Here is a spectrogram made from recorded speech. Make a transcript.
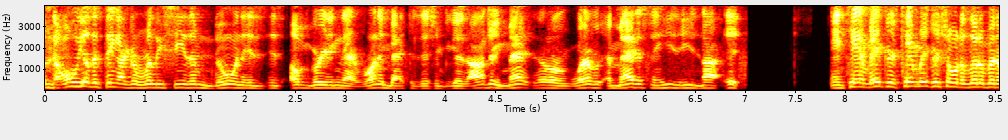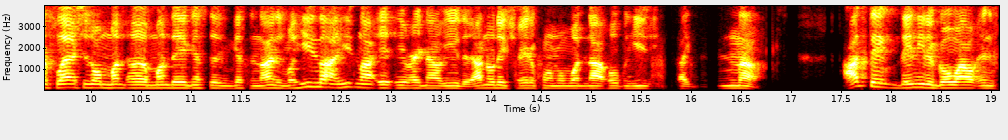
The only other thing I can really see them doing is is upgrading that running back position because Andre Matt or whatever Madison, he's he's not it. And Cam Akers, Cam Akers showed a little bit of flashes on Mon- uh, Monday against the against the Niners, but he's not he's not it, it right now either. I know they traded for him and whatnot, hoping he's like no. I think they need to go out and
